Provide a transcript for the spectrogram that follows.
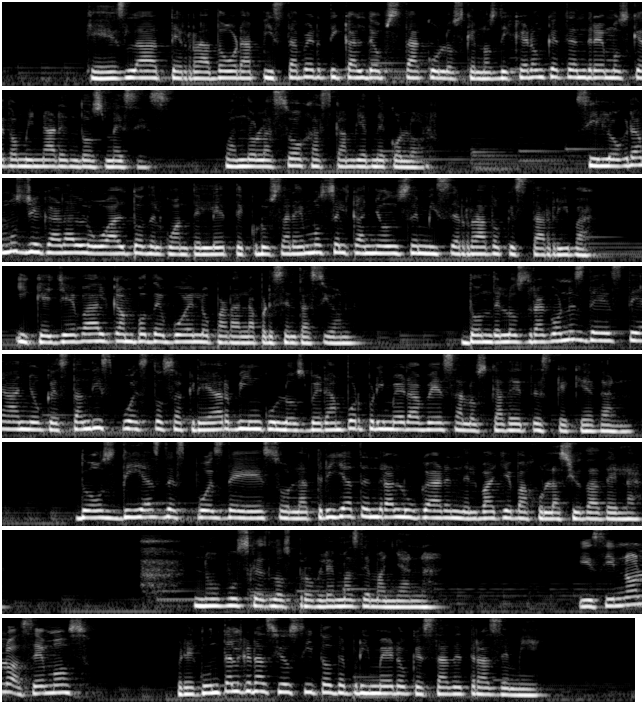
que es la aterradora pista vertical de obstáculos que nos dijeron que tendremos que dominar en dos meses cuando las hojas cambien de color. Si logramos llegar a lo alto del guantelete, cruzaremos el cañón semicerrado que está arriba y que lleva al campo de vuelo para la presentación, donde los dragones de este año que están dispuestos a crear vínculos verán por primera vez a los cadetes que quedan. Dos días después de eso, la trilla tendrá lugar en el valle bajo la ciudadela. No busques los problemas de mañana. ¿Y si no lo hacemos? Pregunta el graciosito de primero que está detrás de mí.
